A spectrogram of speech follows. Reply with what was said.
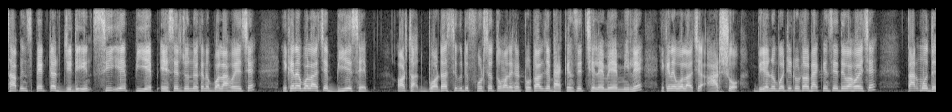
sub inspector GD in CAPFs এর জন্য এখানে বলা হয়েছে। এখানে বলা আছে বিএসএফ। অর্থাৎ বর্ডার সিকিউরিটি ফোর্সে তোমাদের এখানে টোটাল যে ভ্যাকেন্সি ছেলে মেয়ে মিলে, এখানে বলা আছে আটশো বিরানব্বইটি টোটাল ভ্যাকেন্সি দেওয়া হয়েছে। তার মধ্যে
